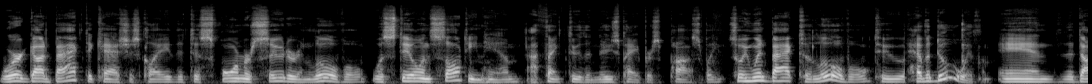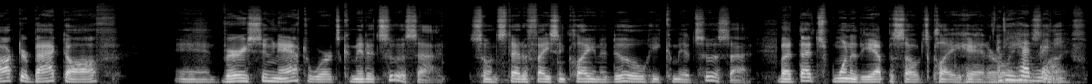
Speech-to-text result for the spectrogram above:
word got back to Cassius Clay that this former suitor in Louisville was still insulting him, I think through the newspapers possibly. So he went back to Louisville to have a duel with him. And the doctor backed off and very soon afterwards committed suicide. So instead of facing Clay in a duel, he committed suicide. But that's one of the episodes Clay had early in his many. life.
